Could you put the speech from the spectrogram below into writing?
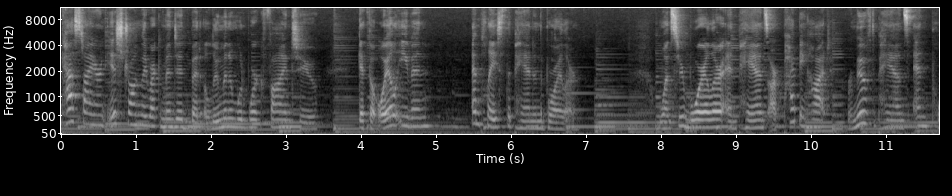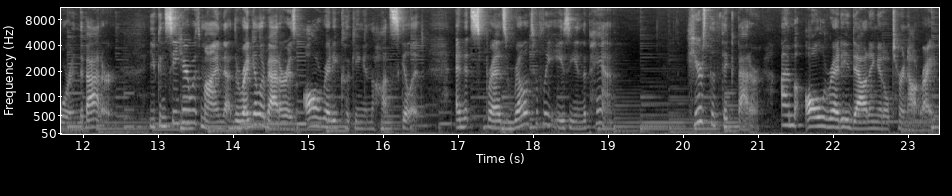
Cast iron is strongly recommended, but aluminum would work fine too. Get the oil even and place the pan in the broiler. Once your boiler and pans are piping hot, remove the pans and pour in the batter. You can see here with mine that the regular batter is already cooking in the hot skillet, and it spreads relatively easy in the pan. Here's the thick batter. I'm already doubting it'll turn out right.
